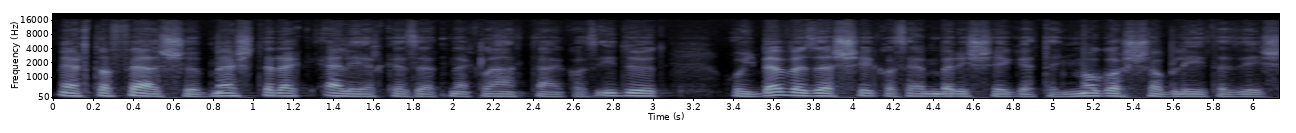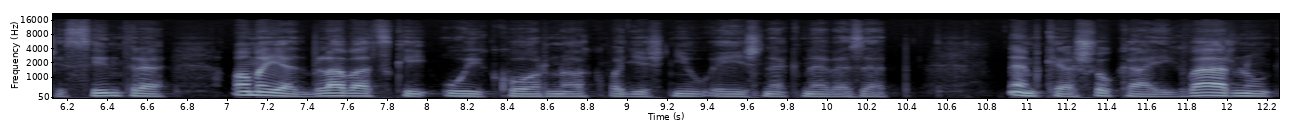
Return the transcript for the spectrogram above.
mert a felsőbb mesterek elérkezettnek látták az időt, hogy bevezessék az emberiséget egy magasabb létezési szintre, amelyet Blavatsky új kornak, vagyis New Age-nek nevezett. Nem kell sokáig várnunk,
